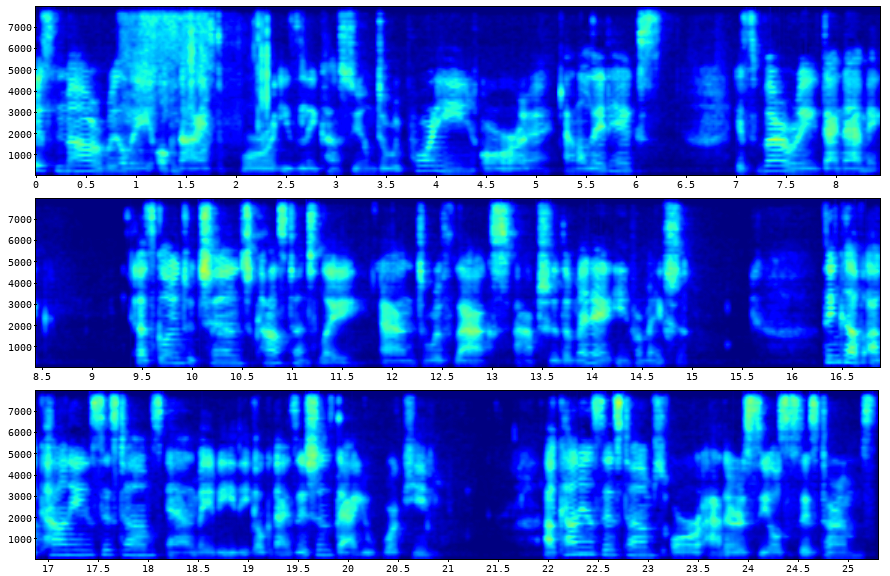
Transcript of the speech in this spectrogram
It's not really organized for easily consumed reporting or analytics it's very dynamic. It's going to change constantly and reflects up to the minute information. Think of accounting systems and maybe the organizations that you work in. Accounting systems or other sales systems,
